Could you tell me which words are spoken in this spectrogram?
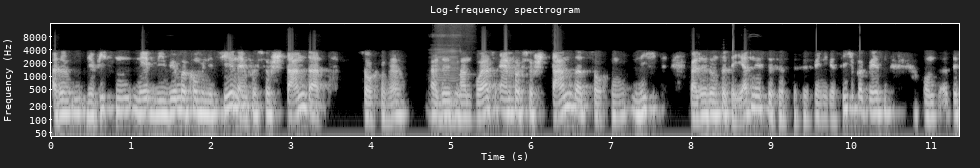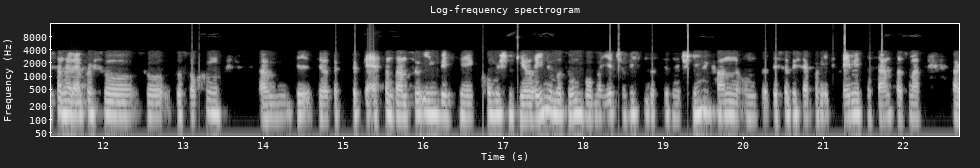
also wir wissen nicht, wie wir mal kommunizieren, einfach so Standardsachen. Ja. Also mhm. man weiß einfach so Standardsachen nicht, weil es unter der Erde ist, das heißt, das ist weniger sichtbar gewesen. Und das sind halt einfach so, so, so Sachen, ähm, die, die, die geistern dann so irgendwelche komischen Theorien immer drum, wo man jetzt schon wissen, dass das nicht stimmen kann. Und deshalb ist es einfach extrem interessant, dass man äh,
